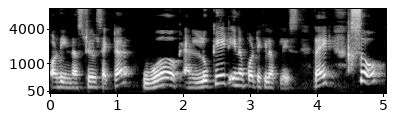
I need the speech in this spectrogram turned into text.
or the industrial sector work and locate in a particular place, right? So,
